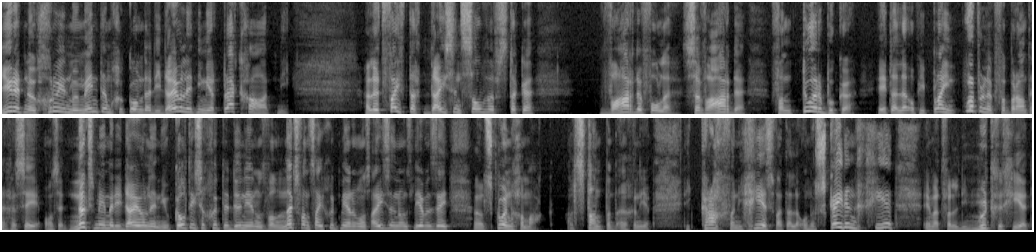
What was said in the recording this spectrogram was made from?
Hier het nou groei en momentum gekom dat die duiwel het nie meer plek gehad nie. Hulle het 50000 silwerstukke waardevolle se waarde van toorboeke het hulle op die plein openlik verbrand en gesê ons het niks meer met die duiwel en die kultiese goed te doen nie en ons wil niks van sy goed meer in ons huis en ons lewens hê en ons skoon gemaak. Hulle standpunt ingeneem. Die krag van die Gees wat hulle onderskeiding gegee het en wat vir hulle die moed gegee het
